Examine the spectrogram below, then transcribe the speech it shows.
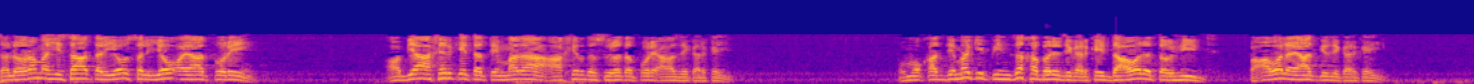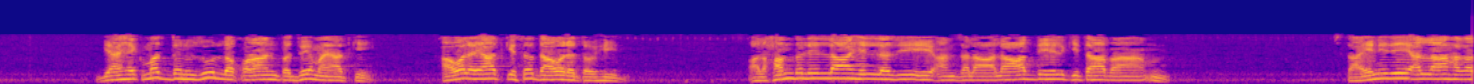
سلورم حصہ تر یو سل یو آیات پوری او بیا آخر کې تتمه دا آخر د صورت پورې هغه ذکر کړي په مقدمه کې پنځه خبره ذکر کړي داور توحید په اول آیات کې ذکر کړي بیا حکمت د نزول له قران په دویم آیات کې اول آیات کې څه داور توحید الحمدللہ الذی انزل علی عبده الكتاب ستاینه دی الله هغه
